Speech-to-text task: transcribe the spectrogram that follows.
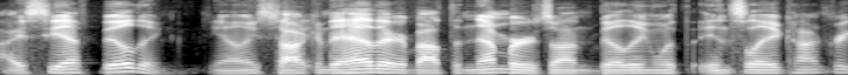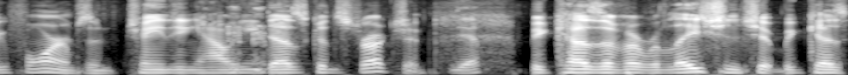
ICF building. You know, he's talking to Heather about the numbers on building with insulated concrete forms and changing how he does construction. Yep. Because of a relationship, because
